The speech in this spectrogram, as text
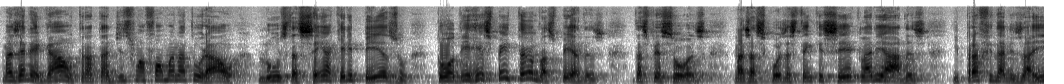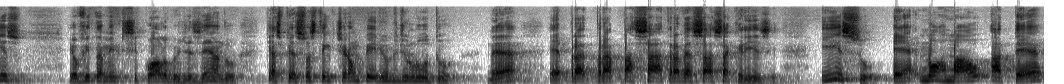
Mas é legal tratar disso de uma forma natural, lúcida, sem aquele peso todo e respeitando as perdas das pessoas. Mas as coisas têm que ser clareadas. E, para finalizar isso, eu vi também psicólogos dizendo que as pessoas têm que tirar um período de luto, né? É, para passar, atravessar essa crise. Isso é normal, até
